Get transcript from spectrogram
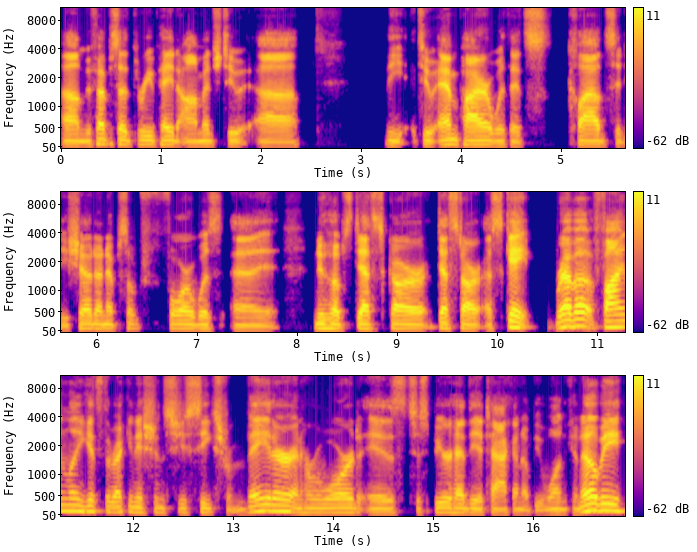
Um, if Episode Three paid homage to uh, the to Empire with its Cloud City showdown, Episode Four was uh, New Hope's Death Star Death Star escape. Reva finally gets the recognition she seeks from Vader, and her reward is to spearhead the attack on Obi Wan Kenobi.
